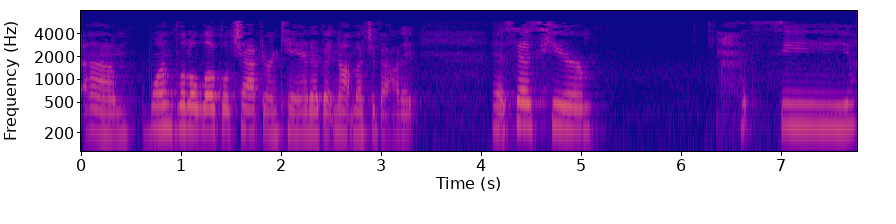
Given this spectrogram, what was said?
um, one little local chapter in Canada, but not much about it. And it says here, let's see.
